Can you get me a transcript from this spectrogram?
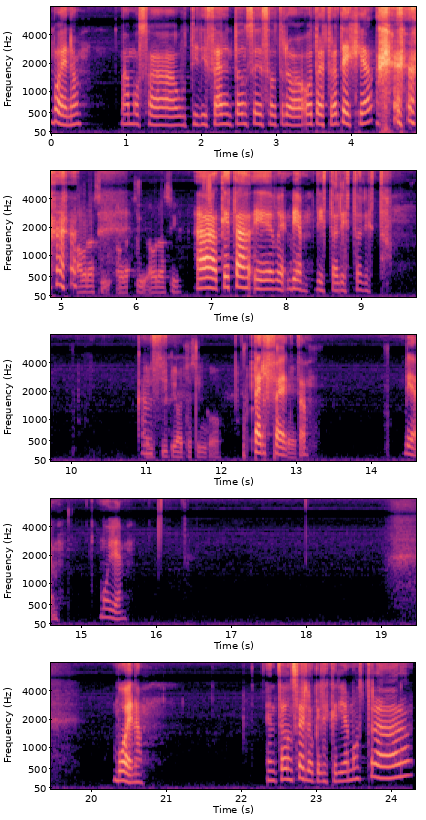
Bueno, vamos a utilizar entonces otro, otra estrategia. Ahora sí, ahora sí, ahora sí. Ah, que está eh, bu- bien, listo, listo, listo. El sitio H5. Perfecto. Bien, muy bien. Bueno, entonces lo que les quería mostrar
